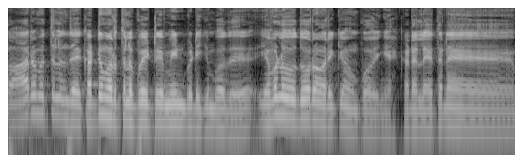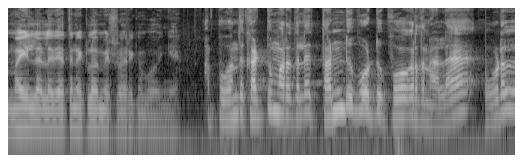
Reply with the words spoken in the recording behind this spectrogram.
இப்போ ஆரம்பத்தில் இந்த கட்டுமரத்தில் போயிட்டு மீன் பிடிக்கும்போது எவ்வளோ தூரம் வரைக்கும் போவீங்க? கடலில் எத்தனை மைல் அல்லது எத்தனை கிலோமீட்டர் வரைக்கும் போவீங்க? அப்போ வந்து கட்டு மரத்தில் தண்டு போட்டு போகிறதுனால உடல்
